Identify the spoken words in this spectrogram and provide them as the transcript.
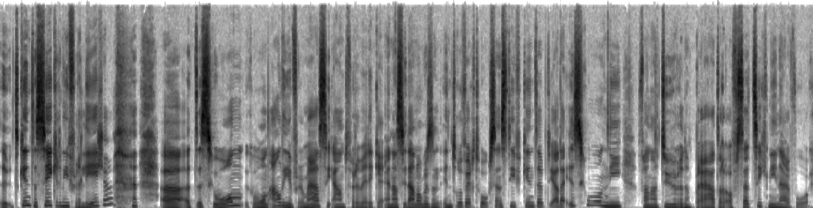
het kind is zeker niet verlegen. Eh, het is gewoon, gewoon al die informatie aan het verwerken. En als je dan nog eens een introvert hoogsensitief kind hebt, ja, dat is gewoon niet van nature een prater of zet zich niet naar voren.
